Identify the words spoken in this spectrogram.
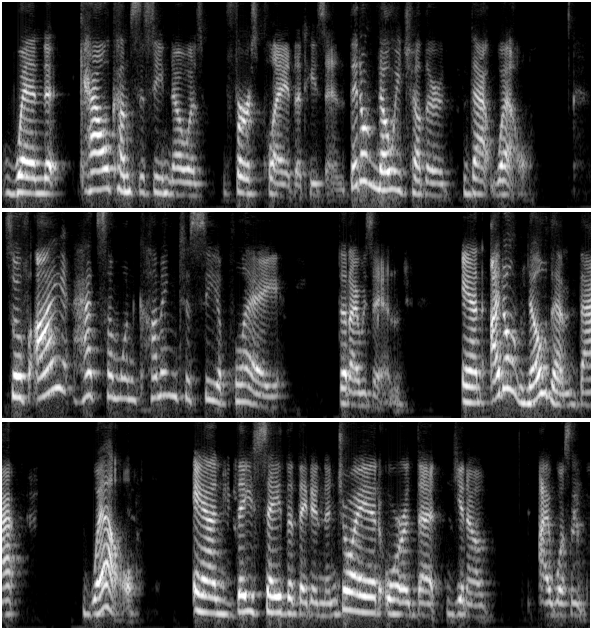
When Cal comes to see Noah's first play that he's in, they don't know each other that well. So if I had someone coming to see a play that I was in, and I don't know them that well, and they say that they didn't enjoy it or that, you know, I wasn't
